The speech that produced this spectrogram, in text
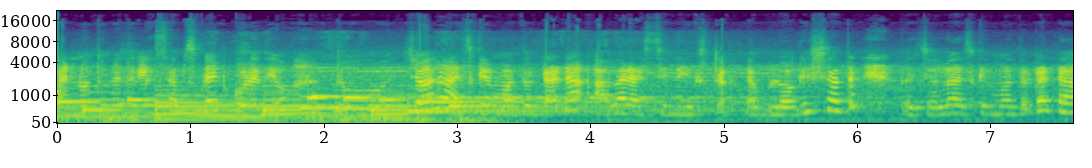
আর নতুন হয়ে থাকলে সাবস্ক্রাইব করে দিও। তো চলো আজকের মতো, টাটা। আবার আসছি নেক্সট একটা ব্লগের সাথে। তো চলো আজকের মতো, টাটা।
